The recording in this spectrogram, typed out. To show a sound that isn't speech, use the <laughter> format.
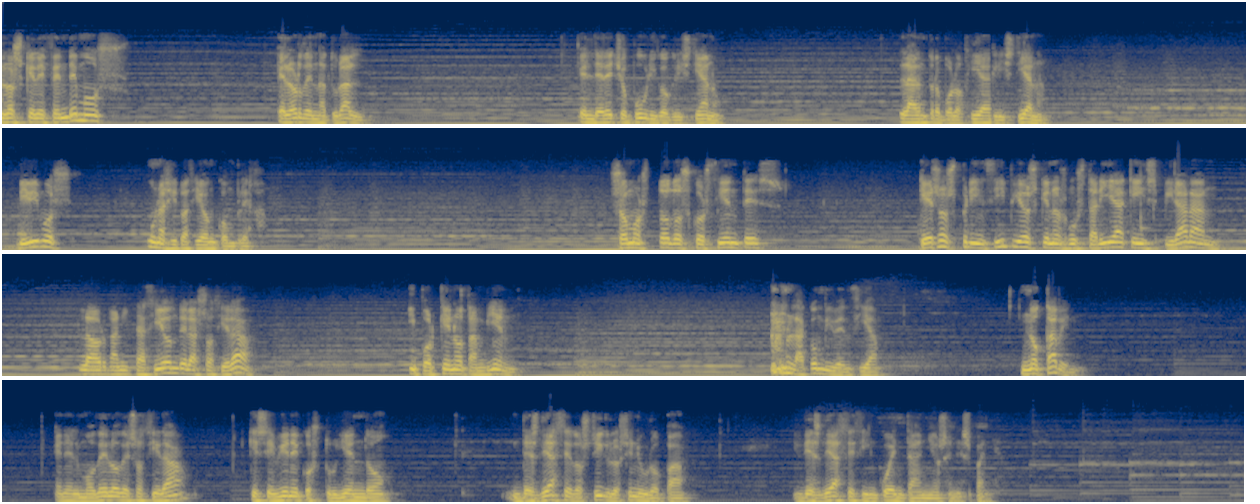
Los que defendemos el orden natural, el derecho público cristiano, la antropología cristiana, vivimos una situación compleja. Somos todos conscientes que esos principios que nos gustaría que inspiraran la organización de la sociedad, y por qué no también <clears throat> la convivencia, no caben en el modelo de sociedad que se viene construyendo desde hace dos siglos en Europa y desde hace 50 años en España.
